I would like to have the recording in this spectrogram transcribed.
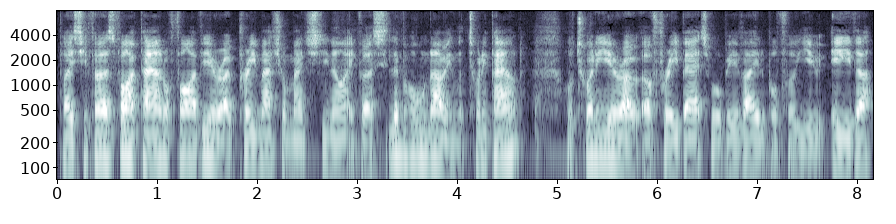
place your first £5 or €5 Euro pre-match on Manchester United versus Liverpool, knowing that £20 or €20 Euro of free bets will be available for you either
